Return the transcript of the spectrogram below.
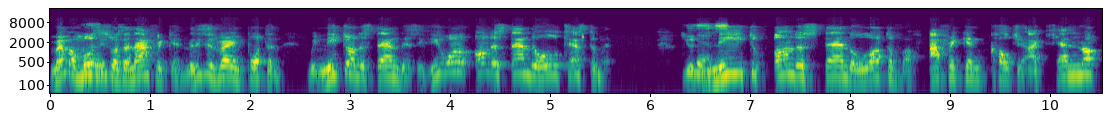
Remember, Moses mm. was an African. This is very important. We need to understand this. If you want to understand the Old Testament, you yes. need to understand a lot of, of African culture. I cannot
